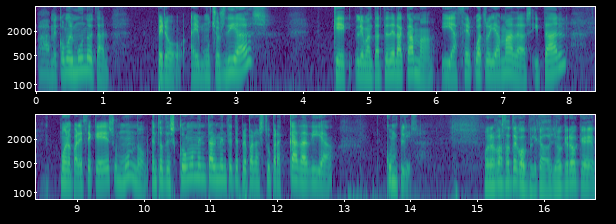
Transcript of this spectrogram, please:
Ah, me como el mundo y tal. Pero hay muchos días que levantarte de la cama y hacer cuatro llamadas y tal, bueno, parece que es un mundo. Entonces, ¿cómo mentalmente te preparas tú para cada día cumplir? Bueno, es bastante complicado. Yo creo que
